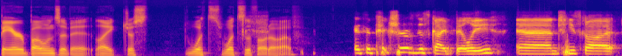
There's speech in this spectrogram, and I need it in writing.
bare bones of it. Like just what's what's the photo of? It's a picture of this guy Billy, and he's got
